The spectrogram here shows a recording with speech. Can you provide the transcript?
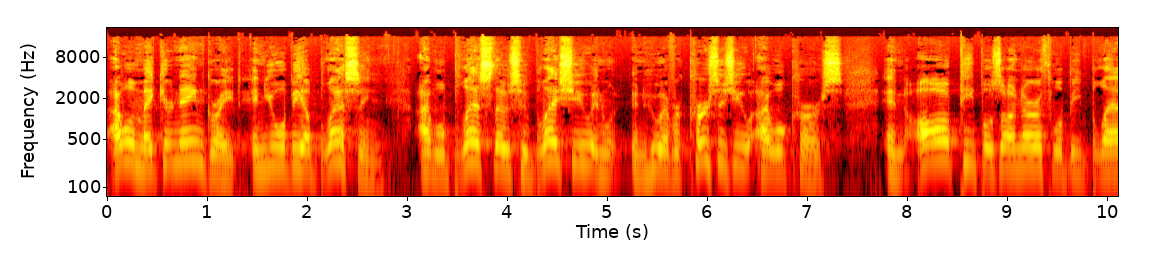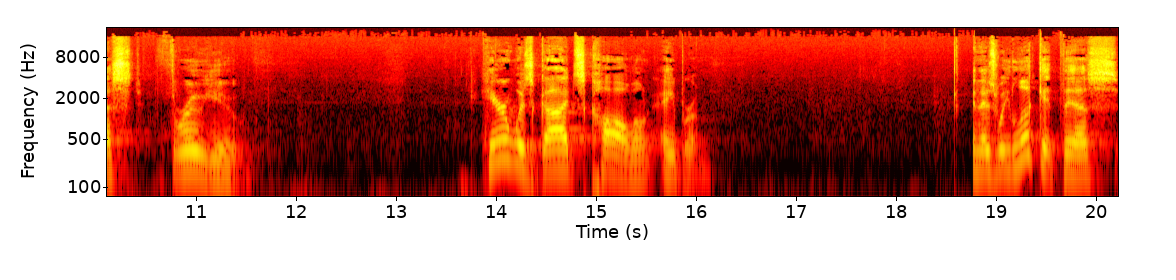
I will make your name great, and you will be a blessing. I will bless those who bless you, and, and whoever curses you, I will curse and all peoples on earth will be blessed through you. Here was God's call on Abram. And as we look at this,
